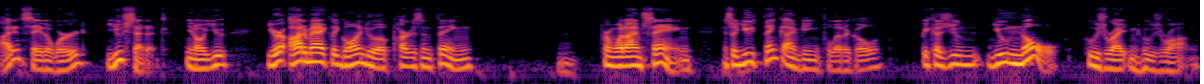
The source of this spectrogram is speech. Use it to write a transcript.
I didn't say the word. You said it. You know, you you're automatically going to a partisan thing hmm. from what I'm saying. And so you think I'm being political because you you know who's right and who's wrong.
